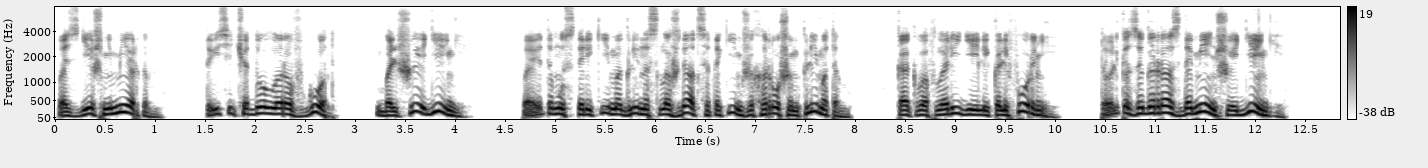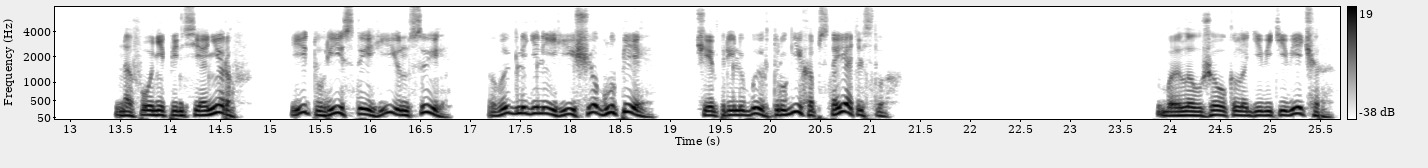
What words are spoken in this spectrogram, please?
по здешним меркам, тысяча долларов в год – большие деньги, поэтому старики могли наслаждаться таким же хорошим климатом, как во Флориде или Калифорнии, только за гораздо меньшие деньги. На фоне пенсионеров и туристы, и юнцы выглядели еще глупее, чем при любых других обстоятельствах. Было уже около девяти вечера.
